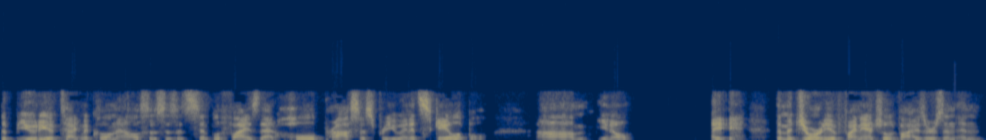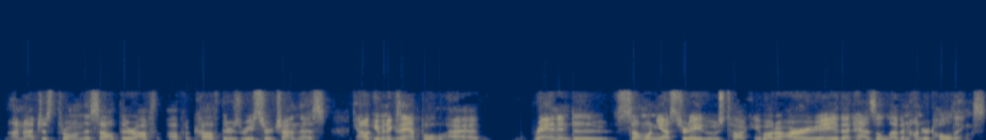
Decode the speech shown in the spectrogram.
the beauty of technical analysis is it simplifies that whole process for you and it's scalable. Um, you know, I, the majority of financial advisors, and, and, I'm not just throwing this out there off, off a cuff, there's research on this. I'll give an example. I ran into someone yesterday who was talking about an RIA that has 1,100 holdings.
